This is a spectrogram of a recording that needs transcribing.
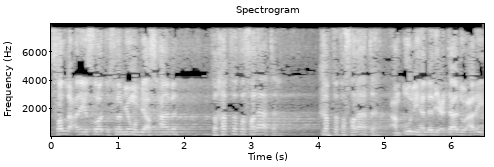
صلى عليه الصلاة والسلام يوما بأصحابه فخفف صلاته خفف صلاته عن طولها الذي اعتادوا عليه.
